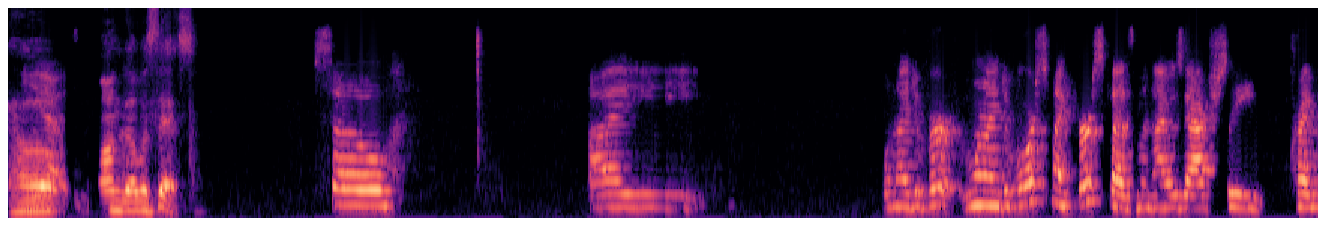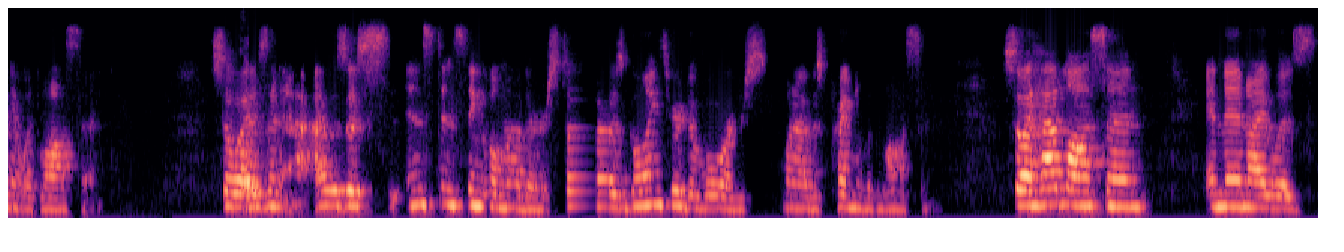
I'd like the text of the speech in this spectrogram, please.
How yes. long ago was this? So I when I diver- when I divorced my first husband, I was actually pregnant with Lawson. So I was an I was a instant single mother. So I was going through divorce when I was pregnant with Lawson. So I had Lawson, and then I was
